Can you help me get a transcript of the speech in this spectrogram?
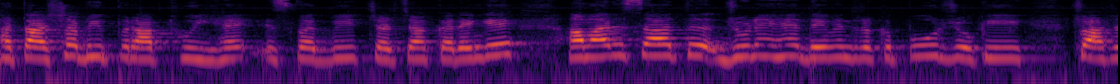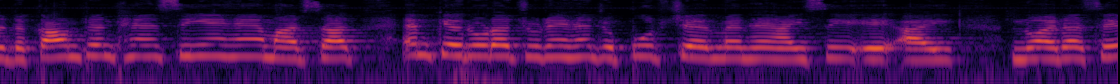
हताशा भी प्राप्त हुई है, इस पर भी चर्चा करेंगे। हमारे साथ जुड़े हैं देवेंद्र कपूर, जो कि चार्टर्ड अकाउंटेंट हैं सीए हैं। हमारे साथ एम के अरोड़ा जुड़े हैं, जो पूर्व चेयरमैन हैं आईसीएआई नोएडा से।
